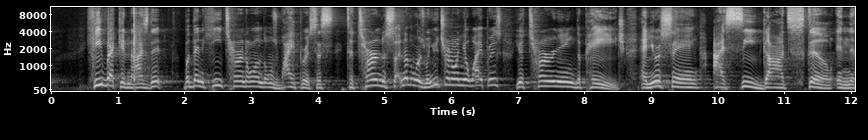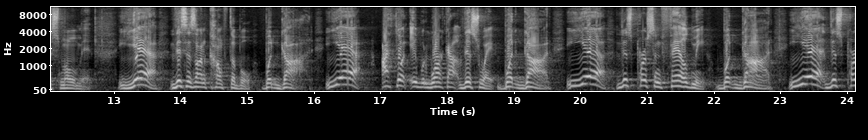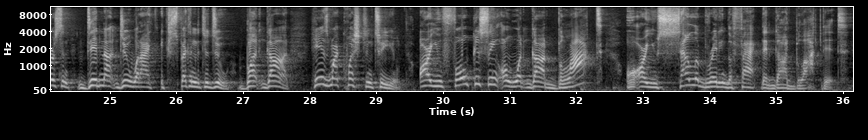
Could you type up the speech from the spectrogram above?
He recognized it, but then he turned on those wipers to, to turn the In other words, when you turn on your wipers, you're turning the page and you're saying, I see God still in this moment. Yeah, this is uncomfortable, but God. Yeah, I thought it would work out this way, but God. Yeah, this person failed me, but God. Yeah, this person did not do what I expected it to do, but God. Here's my question to you Are you focusing on what God blocked, or are you celebrating the fact that God blocked it?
